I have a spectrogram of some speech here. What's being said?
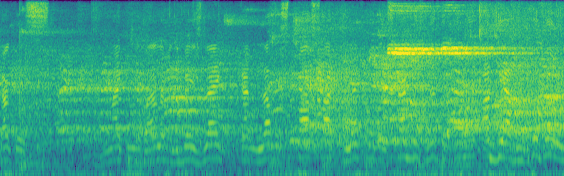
Κάκος Νάκη με παράλληλα με την baseline κάνει λάθος πάσα κλέφει με τον Σκάγκος στο δεύτερο χρόνο αντιαθλητικό φάουλ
